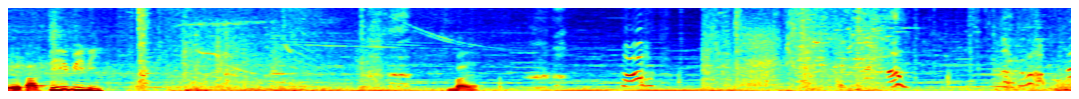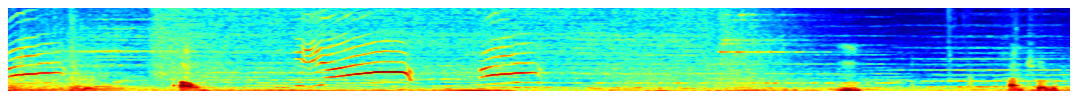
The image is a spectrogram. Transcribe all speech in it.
El gatibiri. Vaya. Au. ¿Mm? Han Solo.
